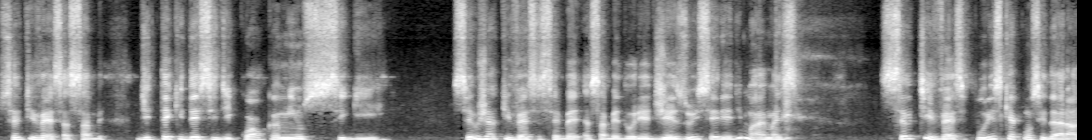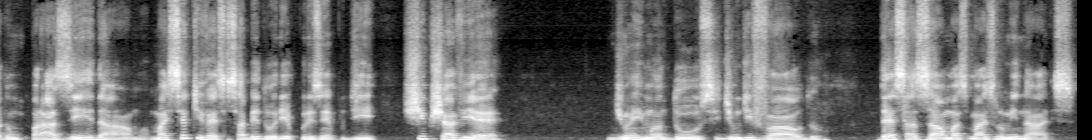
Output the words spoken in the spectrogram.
se eu tivesse a saber, de ter que decidir qual caminho seguir, se eu já tivesse a sabe- a sabedoria de Jesus, seria demais, mas se eu tivesse, por isso que é considerado um prazer da alma, mas se eu tivesse sabedoria, por exemplo, de Chico Xavier, de uma irmã Dulce, de um Divaldo, dessas almas mais luminares,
